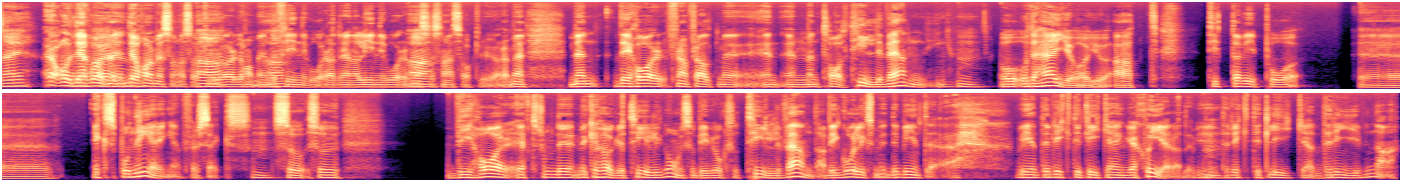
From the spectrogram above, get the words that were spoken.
Nej? Ja, det, har med, det? har med sådana saker Ja. att göra. Det har med Ja. endorfinnivåer, adrenalinnivåer och massa Ja. sådana saker att göra. Men, men det har framförallt med en, en mental tillvänjning. Mm. Och, och det här gör ju att tittar vi på eh, exponeringen för sex Mm. så, så vi har, eftersom det är mycket högre tillgång så blir vi också tillvända. Vi, går liksom, det blir inte, äh, vi är inte riktigt lika engagerade, vi är Mm. inte riktigt lika drivna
